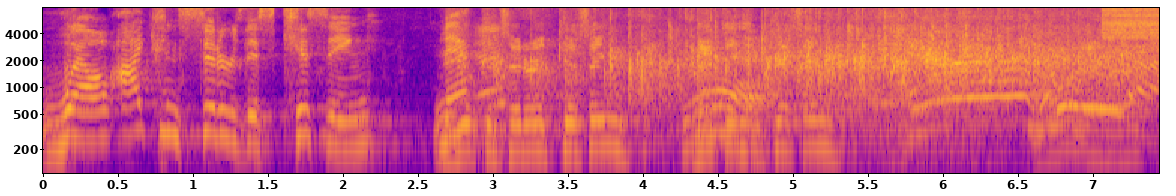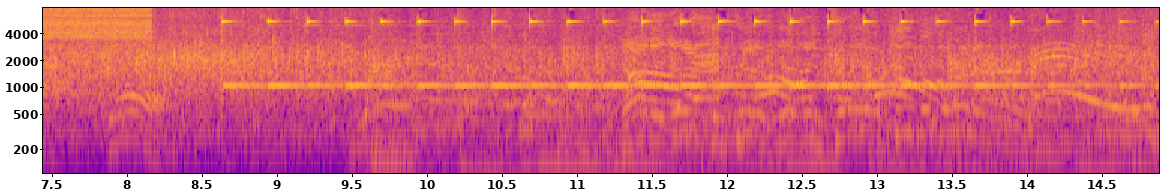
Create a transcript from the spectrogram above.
Well, I consider this kissing. Do you consider it kissing? Necking and kissing? Whatever. Now they do not consider killing Kitty O'Keefe as the winner.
